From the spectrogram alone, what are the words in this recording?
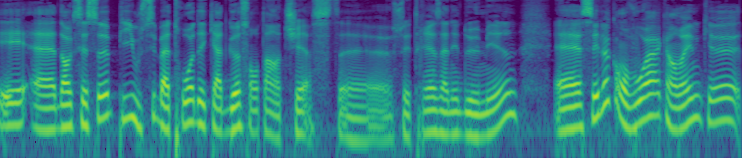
Et euh, donc c'est ça. Puis aussi, ben, trois des quatre gars sont en chest. Euh, c'est 13 années 2000. Euh, c'est là qu'on voit quand même que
